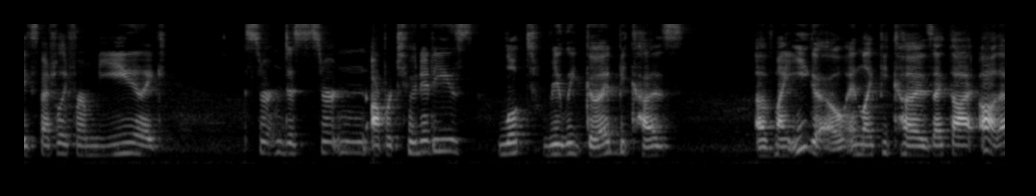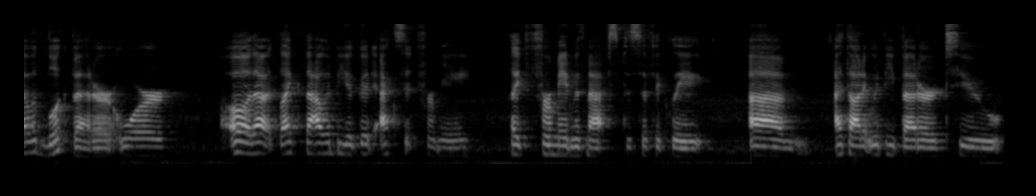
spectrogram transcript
especially for me, like certain certain opportunities looked really good because of my ego and like because I thought, oh, that would look better or oh, that like that would be a good exit for me, like for Made with Matt specifically. Um, I thought it would be better to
